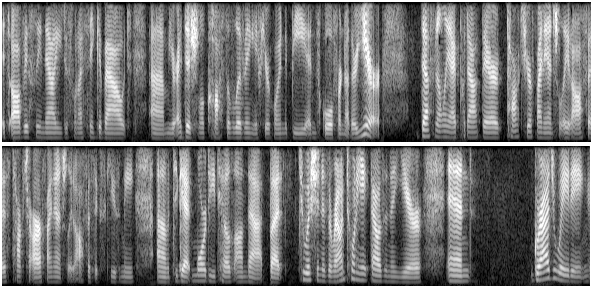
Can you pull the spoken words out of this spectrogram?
It's obviously now you just want to think about um, your additional cost of living if you're going to be in school for another year definitely I put out there talk to your financial aid office, talk to our financial aid office, excuse me, um, to get more details on that. But tuition is around twenty eight thousand a year, and graduating,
